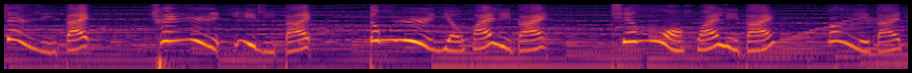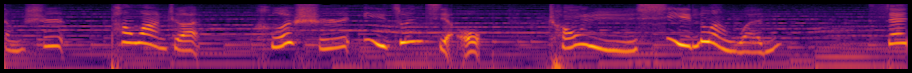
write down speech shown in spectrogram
赠李白。春日忆李白，冬日有怀李白，天末怀李白，梦李白等诗，盼望着何时一樽酒，重与细论文。三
